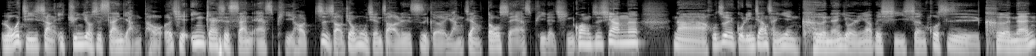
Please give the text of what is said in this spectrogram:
逻辑上一军又是三洋头，而且应该是三 SP 哈，至少就目前找了四个洋将都是 SP 的情况之下呢，那胡志伟、古林、江承燕可能有人要被牺牲，或是可能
